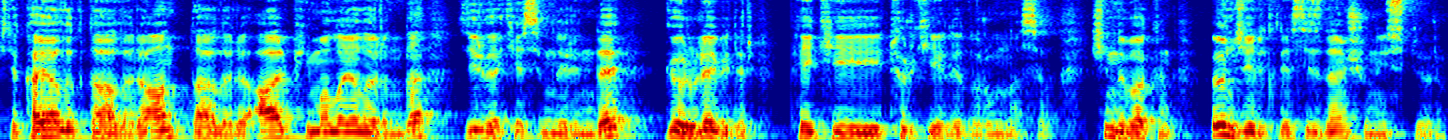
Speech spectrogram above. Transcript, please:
işte Kayalık Dağları, Ant Dağları, Alp Himalayalarında zirve kesimlerinde görülebilir. Peki Türkiye'de durum nasıl? Şimdi bakın öncelikle sizden şunu istiyorum.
